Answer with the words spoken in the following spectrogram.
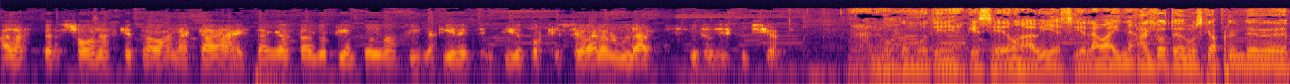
a las personas que trabajan acá, están gastando tiempo en una fila, tiene sentido porque se van a anular esas inscripciones. Claro, como tenía que ser, don Javi, así es la vaina. Algo tenemos que aprender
